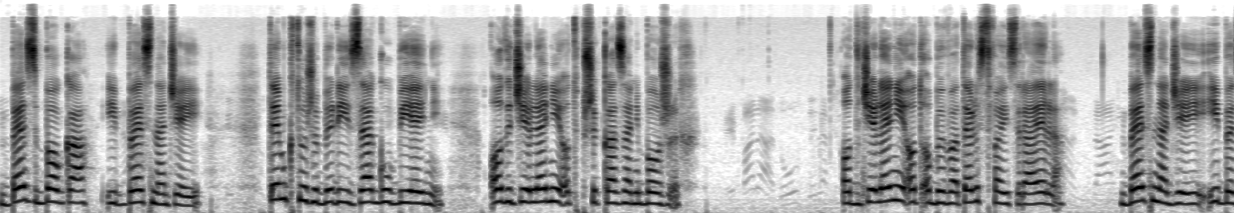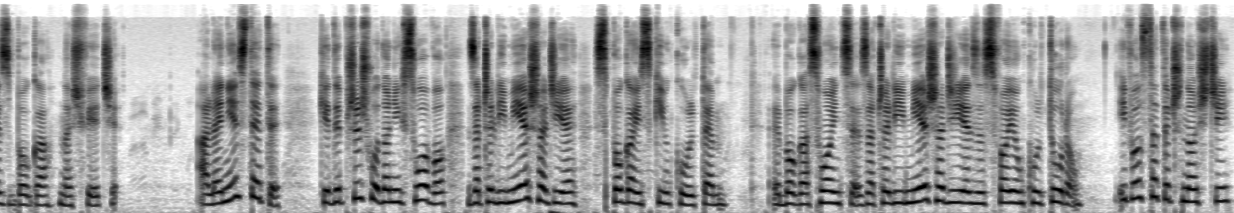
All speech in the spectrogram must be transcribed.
Bez Boga i bez nadziei. Tym, którzy byli zagubieni, oddzieleni od przykazań Bożych, oddzieleni od obywatelstwa Izraela, bez nadziei i bez Boga na świecie. Ale niestety, kiedy przyszło do nich słowo, zaczęli mieszać je z pogańskim kultem Boga Słońce, zaczęli mieszać je ze swoją kulturą. I w ostateczności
